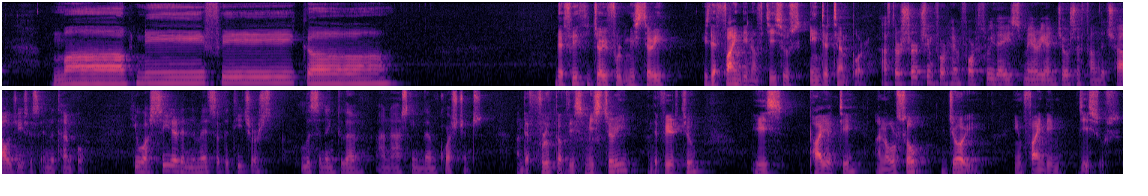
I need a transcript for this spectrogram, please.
Magnificat. The fifth joyful mystery is the finding of Jesus in the temple. After searching for him for three days, Mary and Joseph found the child Jesus in the temple. He was seated in the midst of the teachers, listening to them and asking them questions. And the fruit of this mystery and the virtue is piety and also joy in finding Jesus.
